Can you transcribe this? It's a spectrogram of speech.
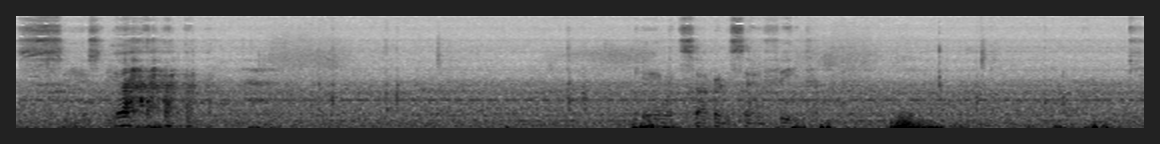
Seriously. okay, let's suffer the same fate. Okay.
